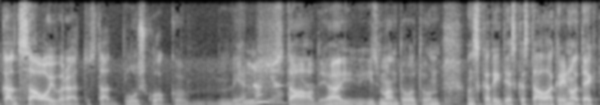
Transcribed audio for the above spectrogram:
kādu sauju varētu uz tādu plūškoku vienu Nu, jā, stādu jā. Jā, izmantot un, un skatīties, kas tālāk arī notiek.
